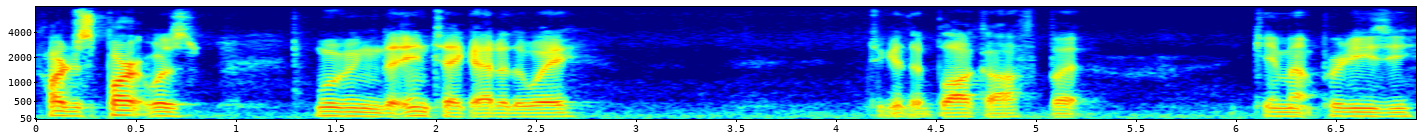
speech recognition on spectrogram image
Hardest part was moving the intake out of the way to get the block off, but it came out pretty easy.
